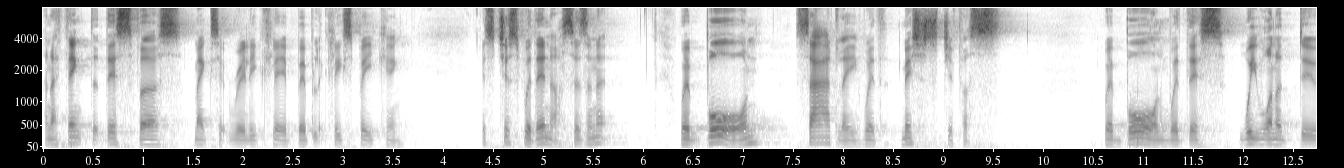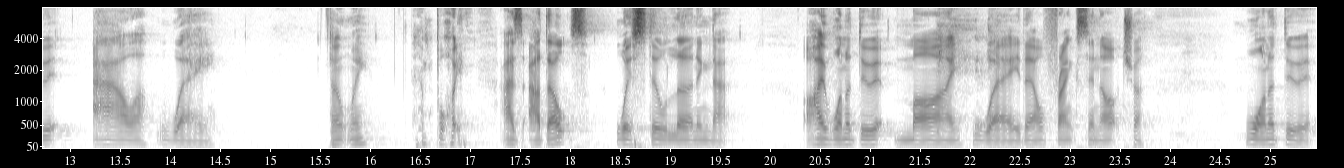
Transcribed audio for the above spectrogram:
And I think that this verse makes it really clear, biblically speaking. It's just within us, isn't it? We're born, sadly, with mischievous. We're born with this, we want to do it our way. Don't we? Boy, as adults, we're still learning that. I want to do it my way. The old Frank Sinatra want to do it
